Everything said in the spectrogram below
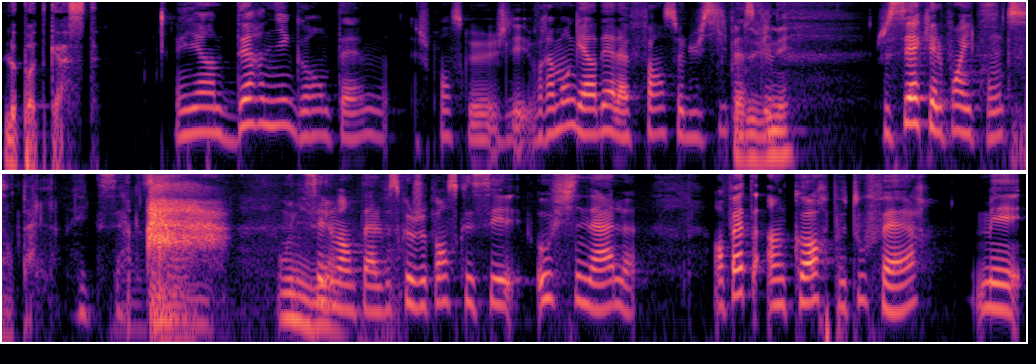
le podcast. Et il y a un dernier grand thème, je pense que je l'ai vraiment gardé à la fin, celui-ci, Pas parce que je sais à quel point il compte. Mental. Exactement. Y c'est le mental, parce que je pense que c'est au final, en fait, un corps peut tout faire, mais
